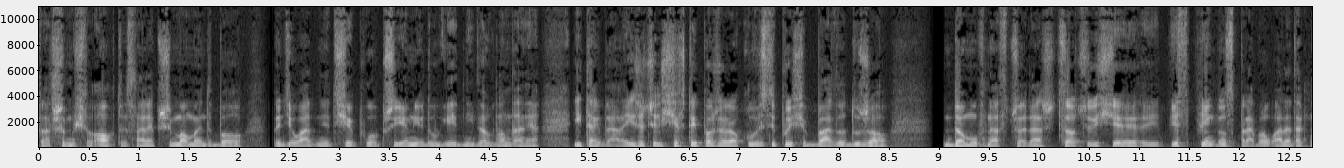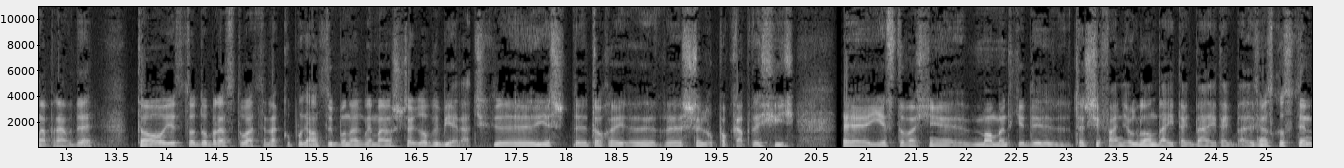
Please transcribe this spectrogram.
zawsze myślą, o, to jest najlepszy moment, bo będzie ładnie, ciepło, przyjemnie, długie dni do oglądania i tak dalej. I rzeczywiście w tej porze roku wysypuje się bardzo dużo domów na sprzedaż, co oczywiście jest piękną sprawą, ale tak naprawdę to jest to dobra sytuacja dla kupujących, bo nagle mają z czego wybierać. Jest trochę z czego pokaprysić, jest to właśnie moment, kiedy też się fajnie ogląda i tak dalej, i tak dalej. W związku z tym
